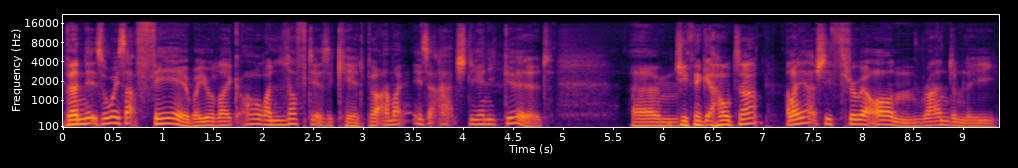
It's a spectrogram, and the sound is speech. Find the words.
But then it's always that fear where you're like, oh, I loved it as a kid, but am I, is it actually any good? Um, Do you think it holds up? and I actually threw it on randomly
